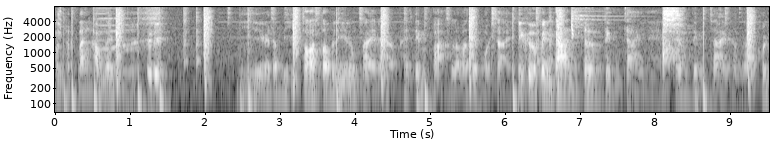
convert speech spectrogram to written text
มันตั้งทำอะไรอย่างนี้ดูดิ นี่ก็จะบีบซอสสตรอเบอรี่ลงไปนะครับ ให้เต็มปากแล้วก็เต็มหัวใจ นี่คือเป็นการเติมเต็มใจนะฮะเติมเต็มใจสำหรับคน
